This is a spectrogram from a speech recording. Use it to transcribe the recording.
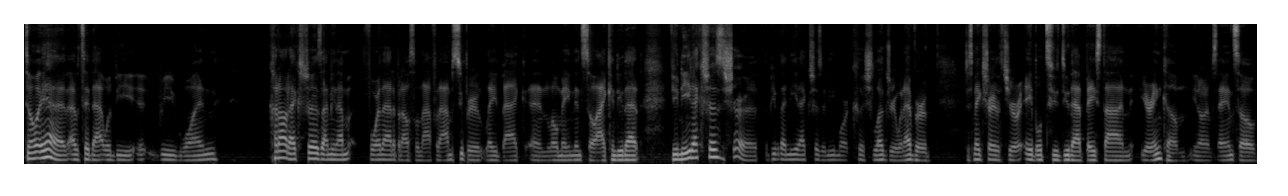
don't yeah i would say that would be be one. Cut out extras i mean i'm for that but also not for that. I'm super laid back and low maintenance so i can do that. If you need extras sure. If the people that need extras or need more cush luxury whatever just make sure that you're able to do that based on your income you know what i'm saying? So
